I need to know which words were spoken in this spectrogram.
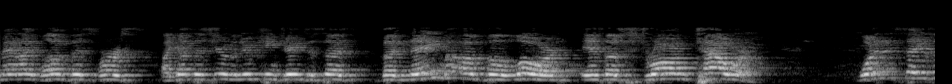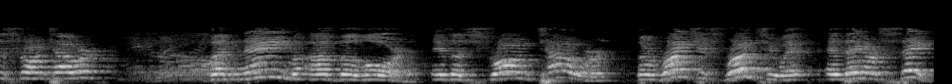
man, I love this verse. I got this here in the New King James. It says, the name of the Lord is a strong tower. What did it say is a strong tower? The name of the Lord is a strong tower. The righteous run to it and they are safe.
